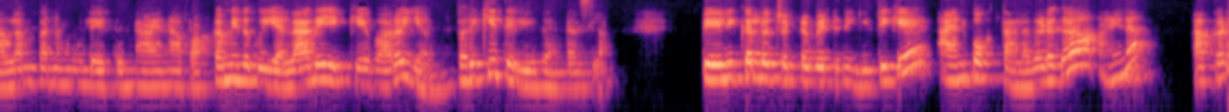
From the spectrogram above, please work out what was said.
ఆలంబనము లేకుండా ఆయన ఆ పక్క మీదకు ఎలాగే ఎక్కేవారో ఎవ్వరికీ తెలియదండి అసలు. పేలికల్లో చుట్టబెట్టిన ఇటికే ఆయనకు ఒక తలగడగా ఆయన అక్కడ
